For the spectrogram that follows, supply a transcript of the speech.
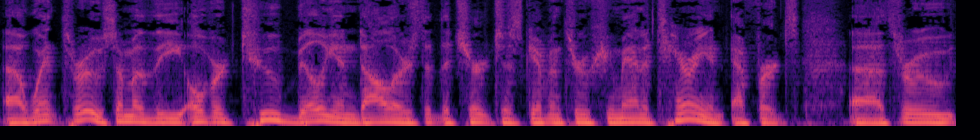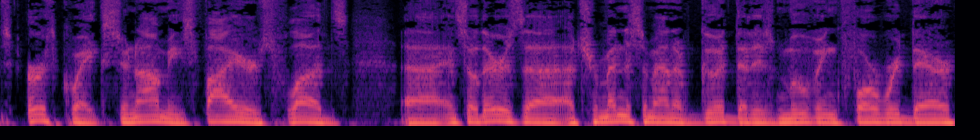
uh, went through some of the over two billion dollars that the church has given through humanitarian efforts, uh, through earthquakes, tsunamis, fires, floods, uh, and so there is a, a tremendous amount of good that is moving forward there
